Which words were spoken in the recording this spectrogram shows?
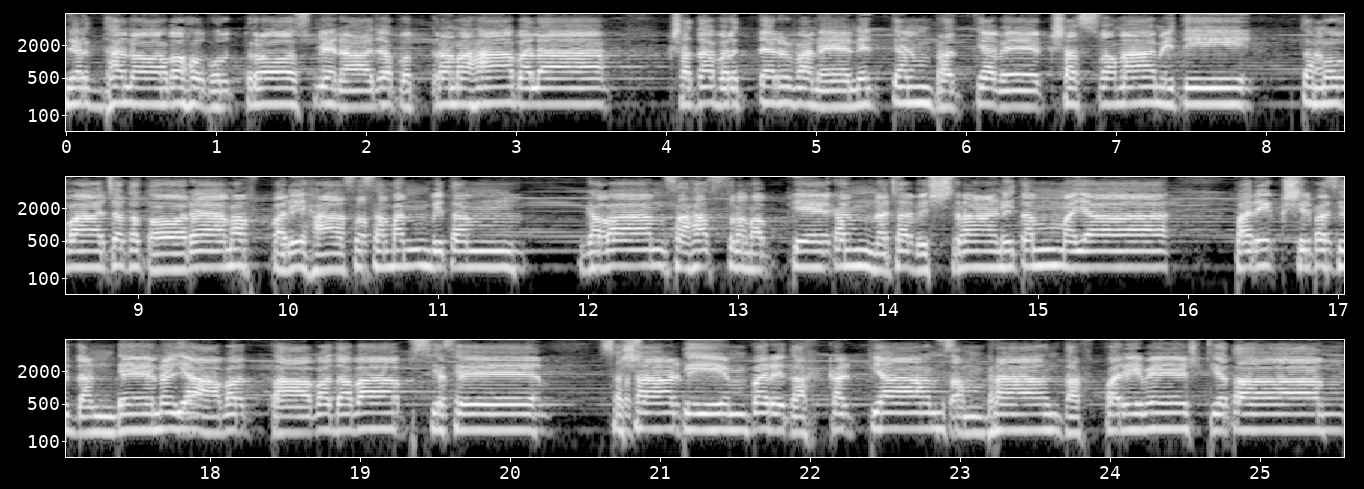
निर्धनो बहुपुत्रोऽस्मि राजपुत्रमहाबला। क्षतवृत्तिर्वने नित्यम् प्रत्यवेक्षस्व मामिति तमुवाच ततो रामः परिहाससमन्वितम् गवाम् सहस्रमप्येकम् न च विश्राणितम् मया। परिक्षिपसि दण्डेन यावत्तावदवाप्स्यसे सशाटीम् परितः कट्याम् सम्भ्रान्तः परिवेष्ट्यताम्।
